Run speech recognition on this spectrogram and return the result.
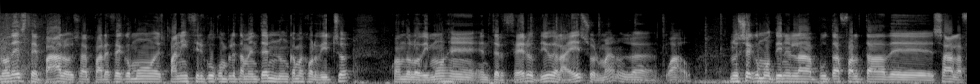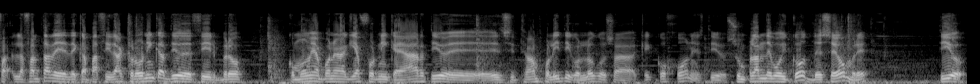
no de este palo, o sea, parece como Spanish Circle completamente, nunca mejor dicho, cuando lo dimos en, en tercero, tío, de la ESO, hermano, o sea, wow. No sé cómo tienen la puta falta de, o sea, la, fa- la falta de, capacidad crónica, tío, de decir, bro, ¿cómo me voy a poner aquí a forniquear, tío, eh, en sistemas políticos, loco? O sea, ¿qué cojones, tío? Es un plan de boicot de ese hombre, Tío,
